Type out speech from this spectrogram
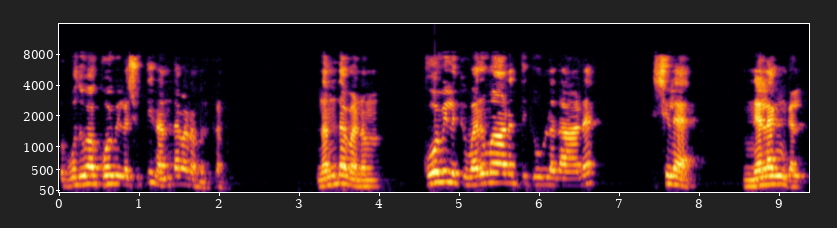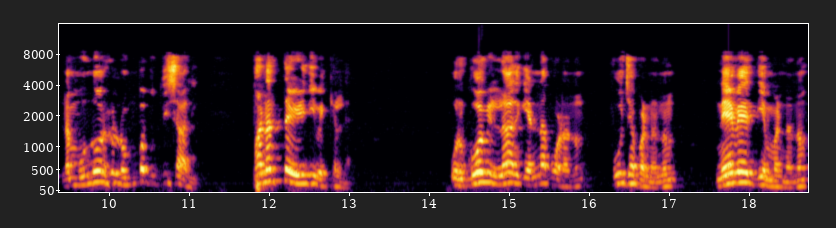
பொதுவா கோவில சுத்தி நந்தவனம் இருக்கணும். நந்தவனம் கோவிலுக்கு வருமானத்துக்கு உள்ளதான சில நிலங்கள். நம் முன்னோர்கள் ரொம்ப புத்திசாலி. பணத்தை எழுதி வைக்கல. ஒரு கோவில்னா அதுக்கு என்ன போடணும்? பூஜை பண்ணணும் நேவேத்தியம் பண்ணணும்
